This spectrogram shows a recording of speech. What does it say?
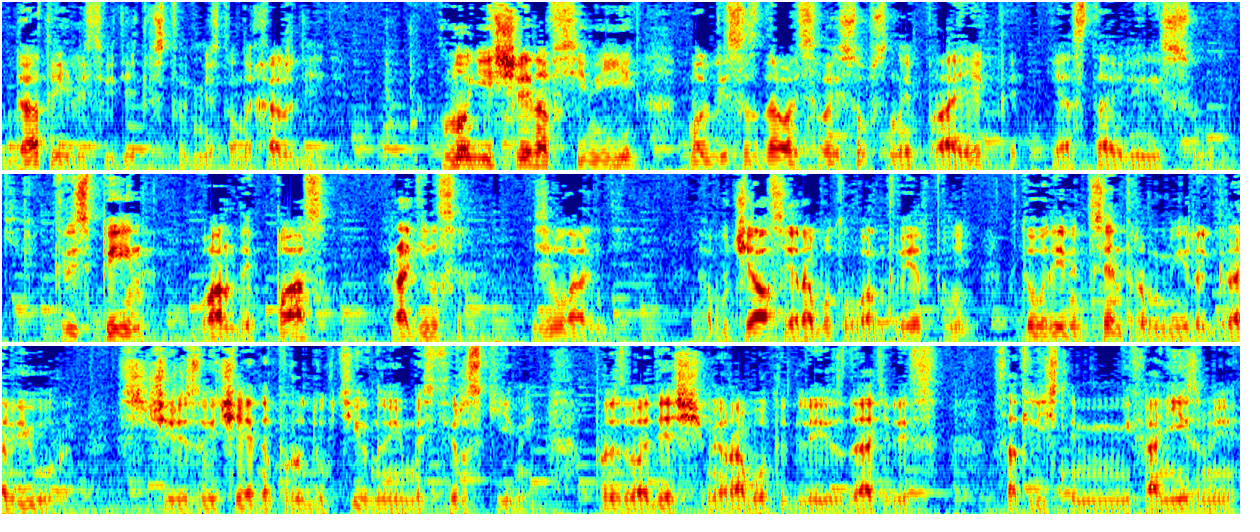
даты или свидетельства местонахождения. Многие из членов семьи могли создавать свои собственные проекты и оставили рисунки. Криспейн Ван де Пас родился в Зеландии. Обучался и работал в Антверпене, в то время центром мира гравюры, с чрезвычайно продуктивными мастерскими, производящими работы для издателей с, с отличными механизмами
